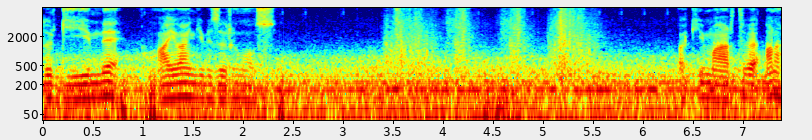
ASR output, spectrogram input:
Dur giyeyim de hayvan gibi zırhım olsun. Bakayım artı ve ana.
